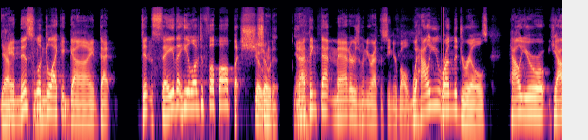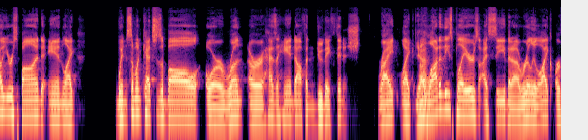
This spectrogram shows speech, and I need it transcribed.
Yeah. And this looked Mhm. like a guy that didn't say that he loved football, but showed, showed it. it. And I think that matters when you're at the Senior Bowl. How you run the drills, how you how you respond, and like when someone catches a ball or run or has a handoff, and do they finish? Right, like Yeah. a lot of these players I see that I really like are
